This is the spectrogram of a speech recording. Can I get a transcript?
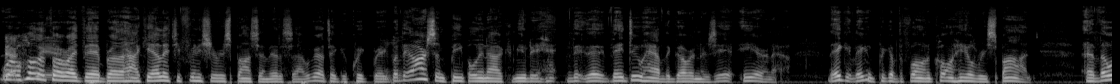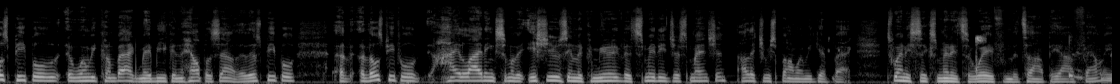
Well, hold the thought right there, Brother Haki. I'll let you finish your response on the other side. We're going to take a quick break. Mm-hmm. But there are some people in our community, they, they, they do have the governor's ear now they can they can pick up the phone and call and he'll respond are those people when we come back maybe you can help us out. Are those people are those people highlighting some of the issues in the community that smitty just mentioned? I'll let you respond when we get back. 26 minutes away from the top of the hour family.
